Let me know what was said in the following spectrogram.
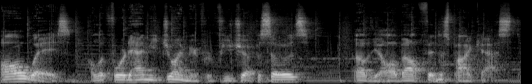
always, I look forward to having you join me for future episodes of the All About Fitness podcast.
